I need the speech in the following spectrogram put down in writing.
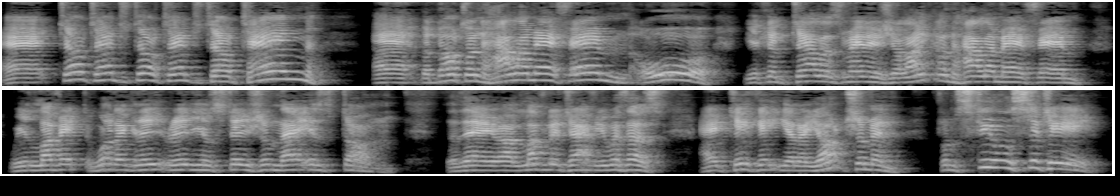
Uh, tell 10 to tell 10 to tell 10, uh, but not on Hallam FM. Oh, you can tell as many as you like on Hallam FM. We love it. What a great radio station that is, Tom. So there you are. Lovely to have you with us. I take it you're a Yorkshireman from Steel City.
